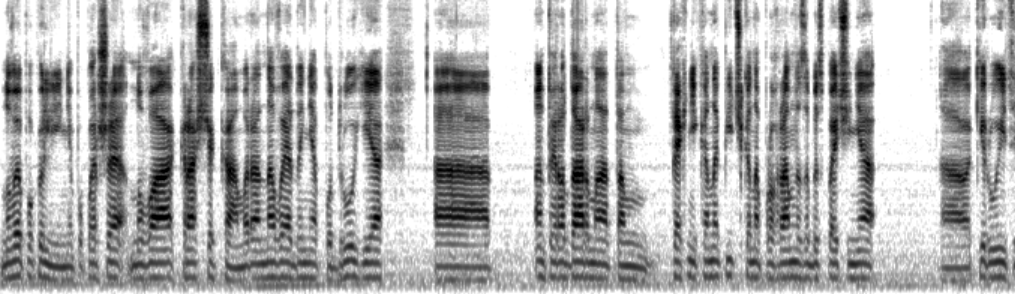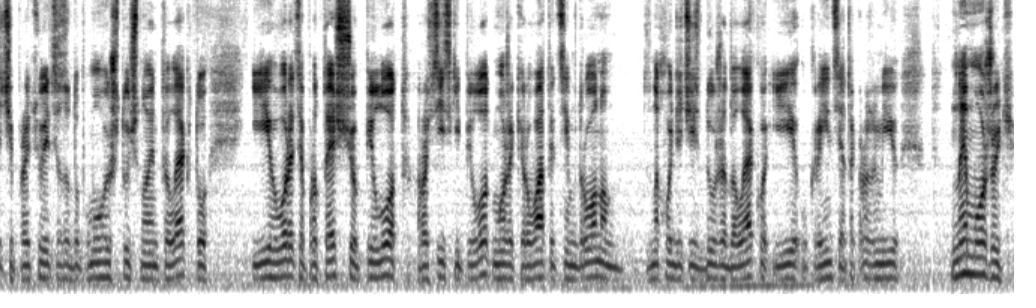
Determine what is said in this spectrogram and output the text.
нове покоління. По-перше, нова краща камера наведення. По-друге, а, антирадарна там техніка напічкана, програмне забезпечення а, керується чи працюється за допомогою штучного інтелекту. І говориться про те, що пілот, російський пілот, може керувати цим дроном, знаходячись дуже далеко, і українці, я так розумію, не можуть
